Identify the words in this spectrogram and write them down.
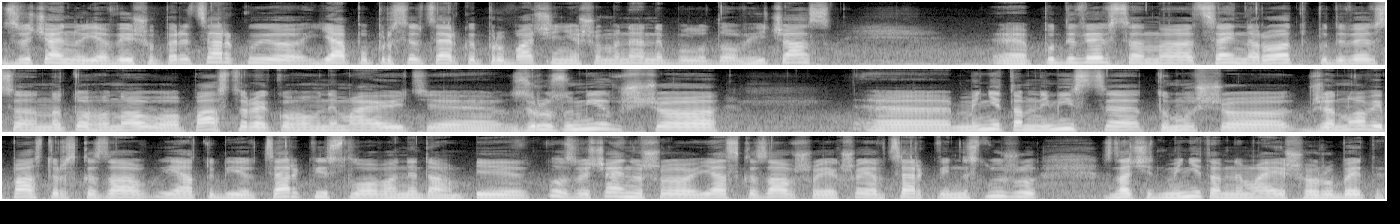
звичайно, я вийшов перед церквою. Я попросив церкви пробачення, що мене не було довгий час. Е, Подивився на цей народ, подивився на того нового пастора, якого вони мають. е, Зрозумів, що е, мені там не місце, тому що вже новий пастор сказав: я тобі в церкві слова не дам. І ну, звичайно, що я сказав, що якщо я в церкві не служу, значить мені там немає що робити.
